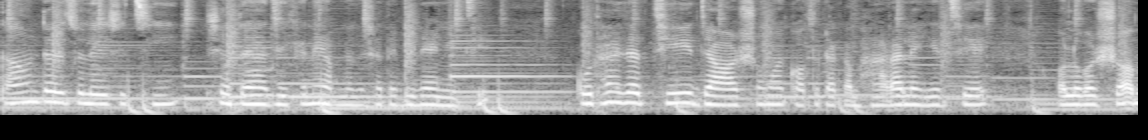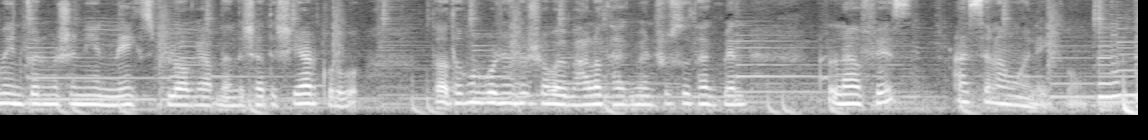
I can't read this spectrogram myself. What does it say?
কাউন্টারে চলে এসেছি। সাথে আজ এখানে আপনাদের সাথে বিদায় নিচ্ছি। কোথায় যাচ্ছি, যাওয়ার সময় কত টাকা ভাড়া লেগেছে অল ওভার সব ইনফরমেশন নিয়ে নেক্সট ব্লগে আপনাদের সাথে শেয়ার করব। ততক্ষণ পর্যন্ত সবাই ভালো থাকবেন, সুস্থ থাকবেন। আল্লাহ হাফেজ। আসসালামু আলাইকুম।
